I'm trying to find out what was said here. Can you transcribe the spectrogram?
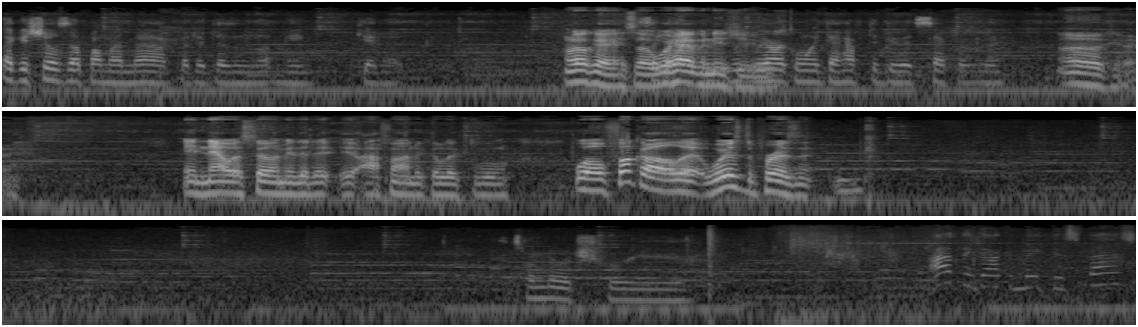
Like it shows up on my map, but it doesn't let me get it. Okay, so, we're yeah, having we, issues. We are going to have to do it separately. Okay. And now it's telling me that it, it- I found a collectible. Well, fuck all that. Where's the present? It's under a tree. I think I can make this faster.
